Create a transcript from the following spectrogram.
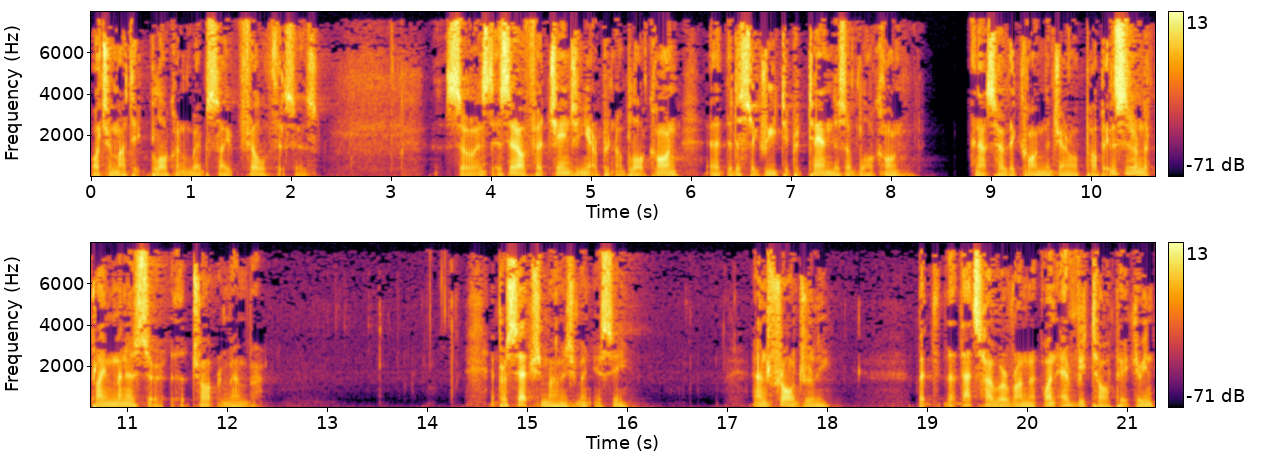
automatic block on website filth, it says. So instead of uh, changing it or putting a block on, uh, they just agreed to pretend there's a block on. And that's how they con the general public. This is from the Prime Minister at the top, remember. And perception management, you see. And fraud, really. But th- that's how we're run on every topic. I mean,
